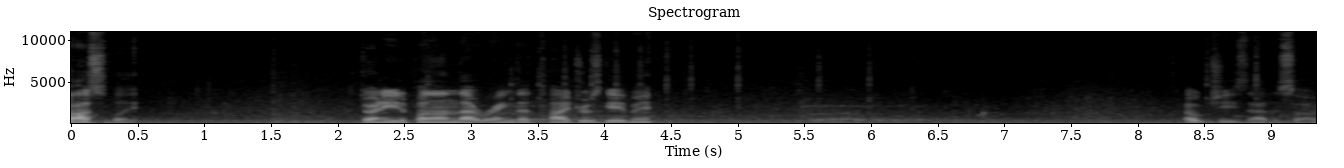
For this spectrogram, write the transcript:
Possibly. Do I need to put on that ring that Hydras gave me? Oh, jeez, that is uh.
